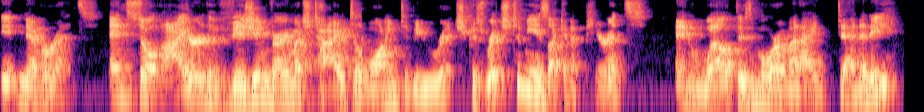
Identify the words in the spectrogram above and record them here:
It never ends. And so I hear the vision very much tied to wanting to be rich because rich to me is like an appearance and wealth is more of an identity.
